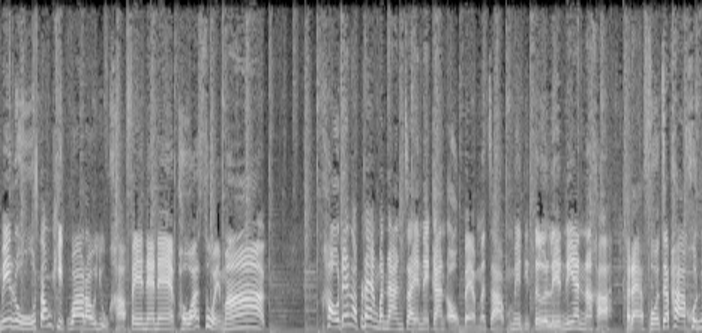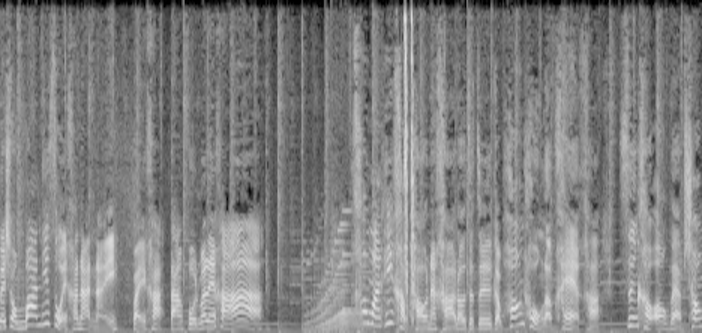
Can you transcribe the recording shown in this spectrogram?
ไม่รู้ต้องคิดว่าเราอยู่คาเฟ่แน่ๆ เพราะว่าสวยมาก เขาได้รับแรงบันดาลใจในการออกแบบมาจากเมดิเตอร์เรเนียนนะคะและโฟร์จะพาคุณไปชมบ้านที่สวยขนาดไหนไปค่ะ ตามโฟร์มาเลยค่ะ เข้ามาที่ขับเฮานะคะ เราจะเจอกับห้องโถงรับแขกค่ะ ซึ่งเขาออกแบบช่อง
